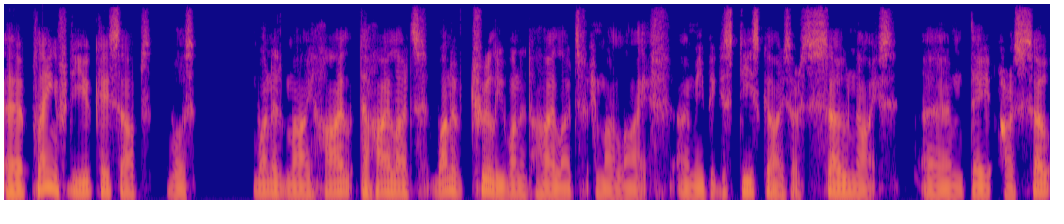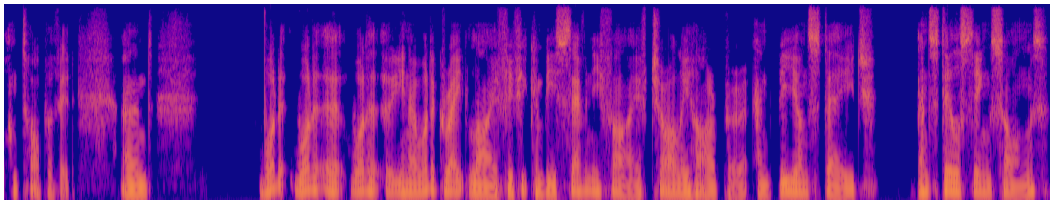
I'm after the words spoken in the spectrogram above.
Uh, playing for the UK subs was one of my high, the highlights, one of truly one of the highlights in my life. I mean, because these guys are so nice. Um, they are so on top of it, and what what a, what a, you know what a great life if you can be 75 Charlie Harper and be on stage and still sing songs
